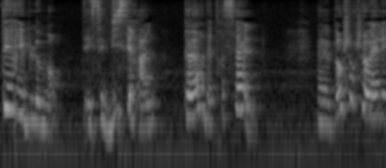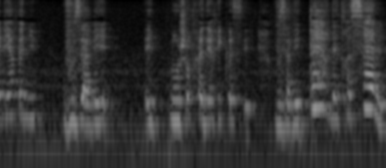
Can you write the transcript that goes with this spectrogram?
terriblement, et c'est viscéral, peur d'être seul. Euh, bonjour Joël et bienvenue. Vous avez, et bonjour Frédéric aussi, vous avez peur d'être seul.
